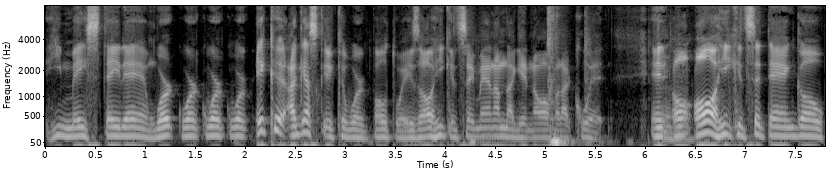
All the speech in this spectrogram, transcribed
he may stay there and work work work work. It could i guess it could work both ways. Or he could say man i'm not getting offered i quit. And or, or he could sit there and go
